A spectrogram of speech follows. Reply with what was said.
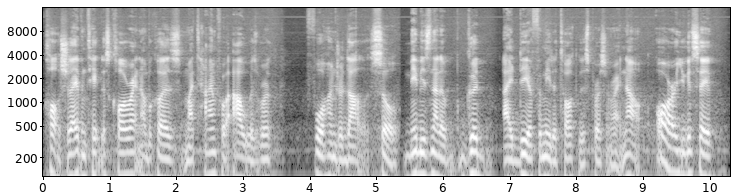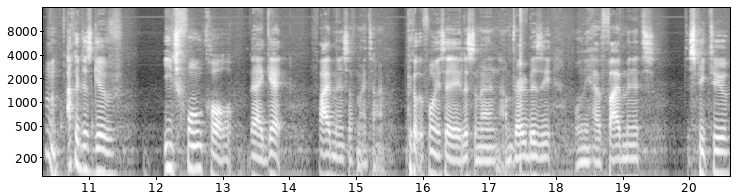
call? Should I even take this call right now? Because my time for an hour is worth $400. So maybe it's not a good idea for me to talk to this person right now. Or you can say, hmm, I could just give each phone call that I get five minutes of my time. Pick up the phone and say, hey, listen, man, I'm very busy, only have five minutes to speak to you.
